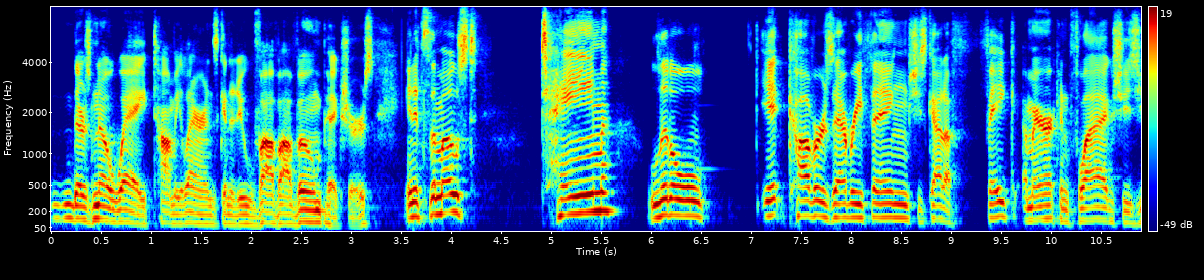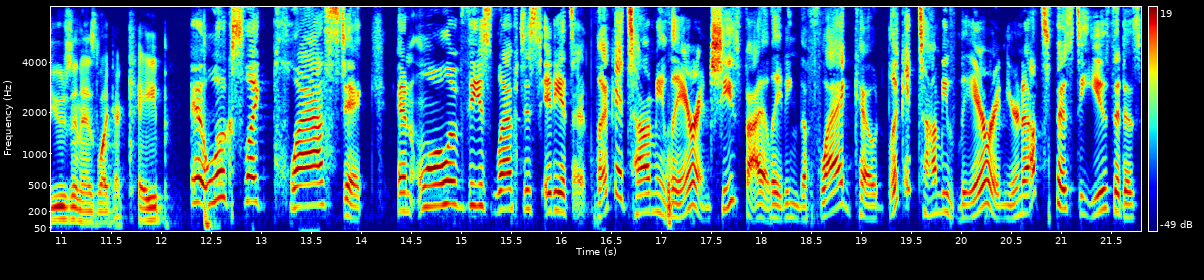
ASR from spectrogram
there's no way Tomi Lahren's going to do va va voom pictures, and it's the most tame little it covers everything. She's got a fake American flag she's using as like a cape. It looks like plastic, and all of these leftist idiots are. Look at Tomi Lahren; she's violating the flag code. Look at Tomi Lahren; you're not supposed to use it as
